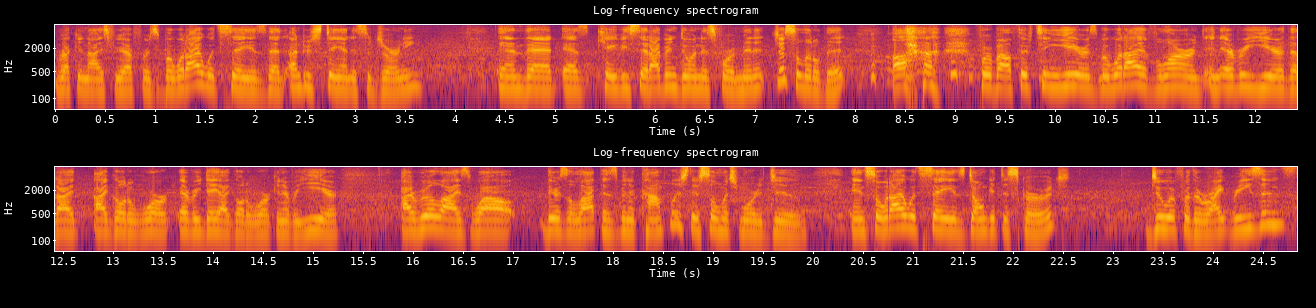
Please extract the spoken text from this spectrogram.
recognized for your efforts. But what I would say is that understand it's a journey, and that as Kavy said, I've been doing this for a minute, just a little bit, uh, for about 15 years. But what I have learned in every year that I, I go to work, every day I go to work, and every year, I realize while there's a lot that's been accomplished. There's so much more to do. And so, what I would say is don't get discouraged. Do it for the right reasons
